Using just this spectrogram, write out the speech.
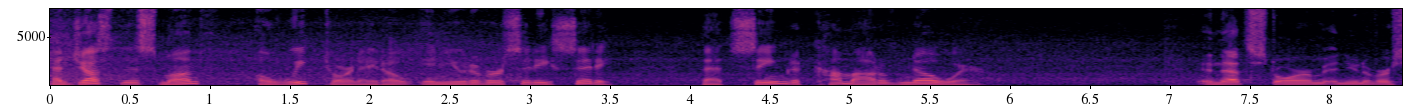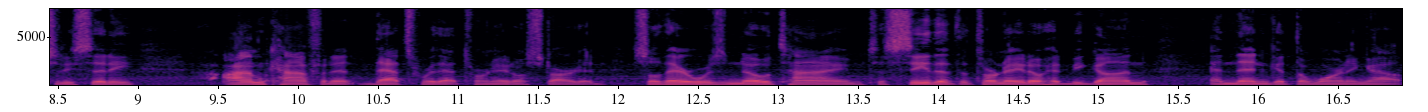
And just this month, a weak tornado in University City that seemed to come out of nowhere. In that storm in University City, I'm confident that's where that tornado started. So there was no time to see that the tornado had begun and then get the warning out.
